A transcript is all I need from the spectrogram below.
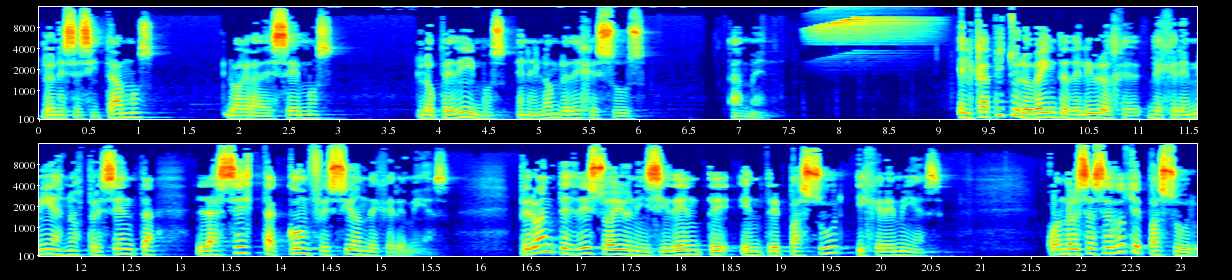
Lo necesitamos, lo agradecemos lo pedimos en el nombre de Jesús. Amén. El capítulo 20 del libro de Jeremías nos presenta la sexta confesión de Jeremías. Pero antes de eso hay un incidente entre Pasur y Jeremías. Cuando el sacerdote Pasur,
